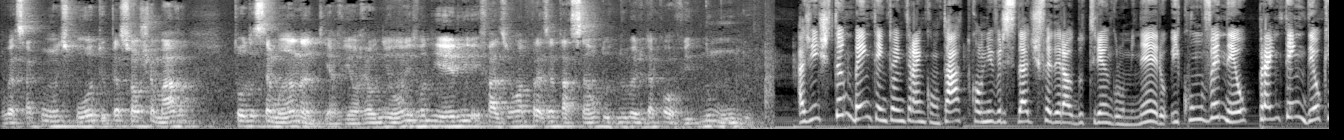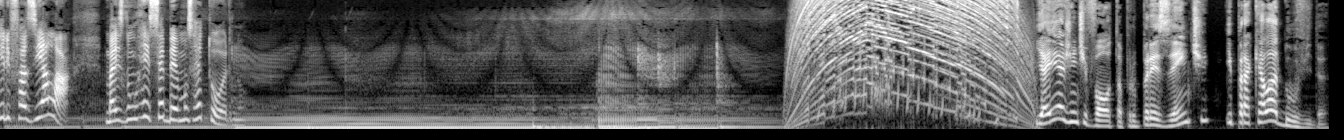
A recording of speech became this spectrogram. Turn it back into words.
conversar com uns com outros, e o pessoal chamava toda semana, tinha, haviam reuniões onde ele fazia uma apresentação dos números da Covid no mundo. A gente também tentou entrar em contato com a Universidade Federal do Triângulo Mineiro e com o Veneu para entender o que ele fazia lá, mas não recebemos retorno. E aí a gente volta para o presente e para aquela dúvida.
